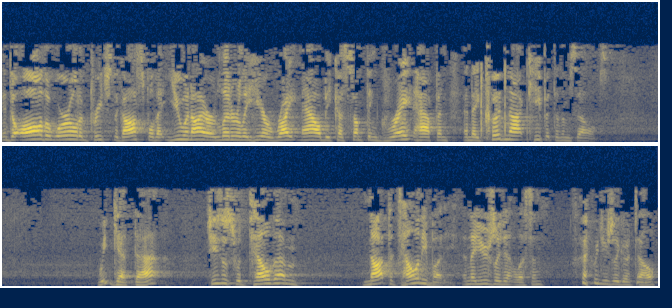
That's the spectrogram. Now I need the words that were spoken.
into all the world and preach the gospel? That you and I are literally here right now because something great happened and they could not keep it to themselves. We get that. Jesus would tell them not to tell anybody, and they usually didn't listen. We'd usually go tell.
